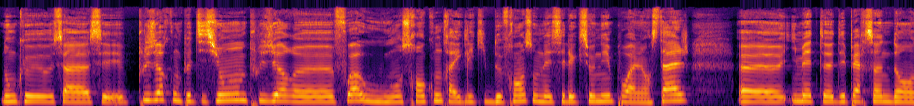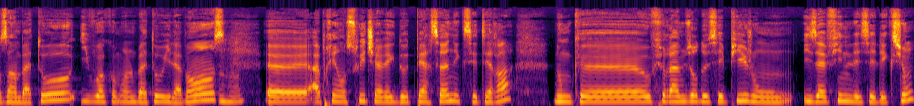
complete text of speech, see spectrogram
Donc euh, ça, c'est plusieurs compétitions, plusieurs euh, fois où on se rencontre avec l'équipe de France. On est sélectionné pour aller en stage. Euh, ils mettent des personnes dans un bateau, ils voient comment le bateau il avance. Mhm. Euh, après, on switch avec d'autres personnes, etc. Donc, euh, au fur et à mesure de ces piges, on, ils affinent les sélections.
